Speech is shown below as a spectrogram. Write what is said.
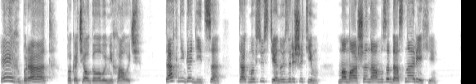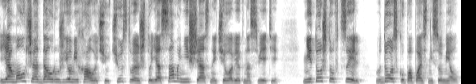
«Эх, брат», — покачал головой Михалыч, — «так не годится, так мы всю стену изрешетим. Мамаша нам задаст на орехи». Я молча отдал ружье Михалычу, чувствуя, что я самый несчастный человек на свете. Не то что в цель, в доску попасть не сумел.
